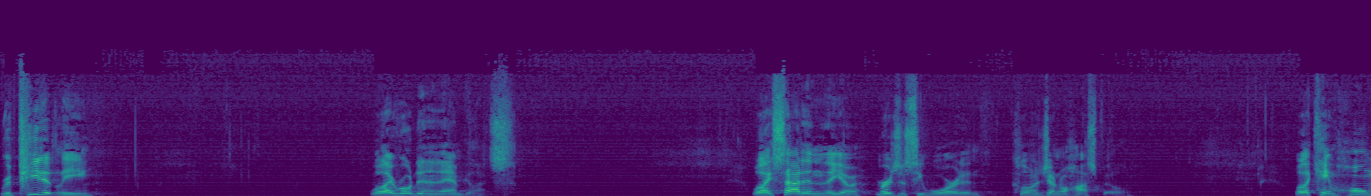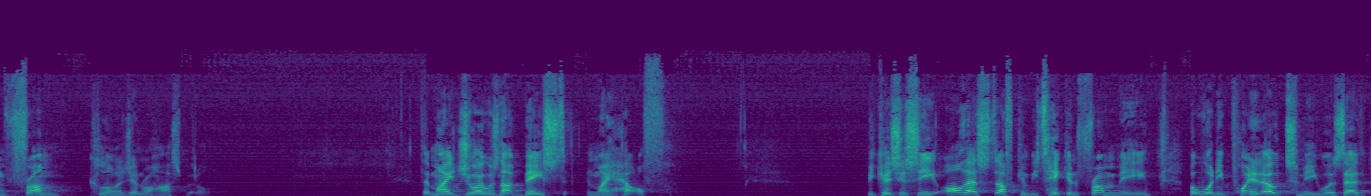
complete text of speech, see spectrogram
repeatedly, well, I rode in an ambulance. Well, I sat in the emergency ward in Kelowna General Hospital. Well, I came home from Kelowna General Hospital. That my joy was not based in my health. Because you see, all that stuff can be taken from me, but what he pointed out to me was that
